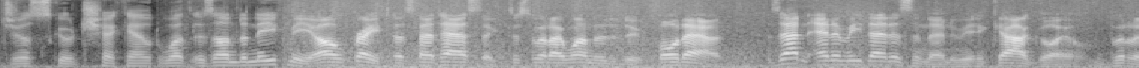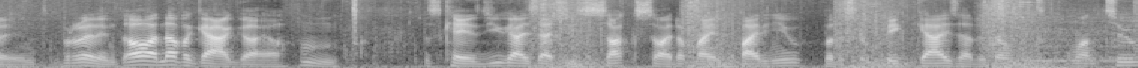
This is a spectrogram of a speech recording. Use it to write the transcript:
just go check out what is underneath me. Oh great, that's fantastic. Just what I wanted to do. Fall down. Is that an enemy? That is an enemy. A gargoyle. Brilliant, brilliant. Oh, another gargoyle. Hmm this case, you guys actually suck, so I don't mind fighting you. But it's the big guys that I don't want to.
